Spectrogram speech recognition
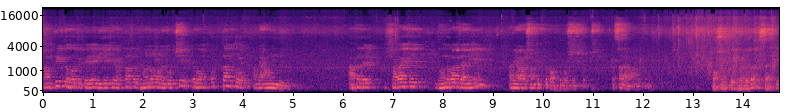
সম্পৃক্ত হতে পেরে নিজেকে অত্যন্ত ধন্য মনে করছি এবং অত্যন্ত আমি আনন্দিত। আপনাদের সবাইকে ধন্যবাদ জানিয়ে আমি আমার সংক্ষিপ্ত বক্তব্য শেষ করছি। আসসালামু আলাইকুম। অসংখ্য ধন্যবাদ স্যারকে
